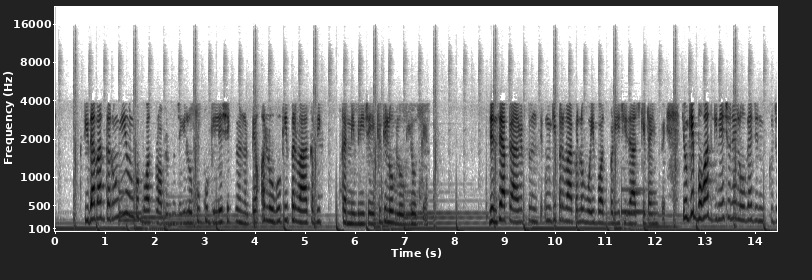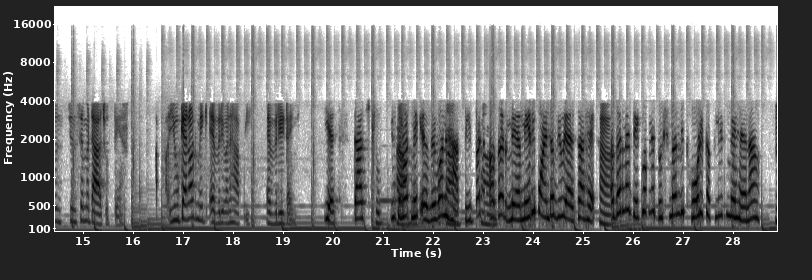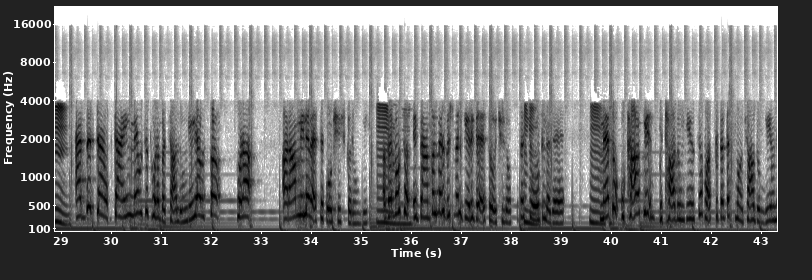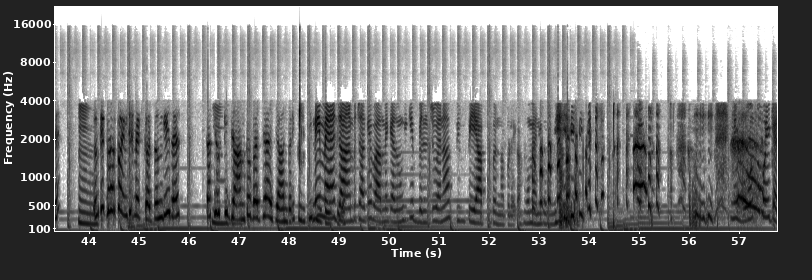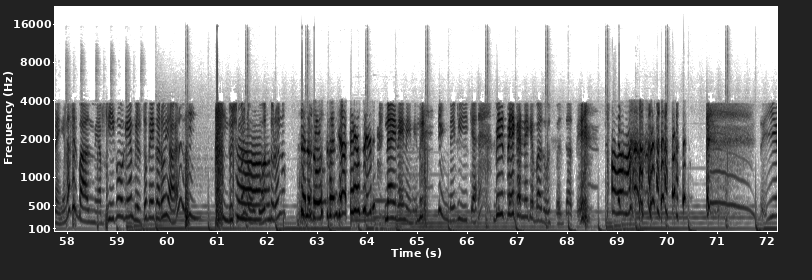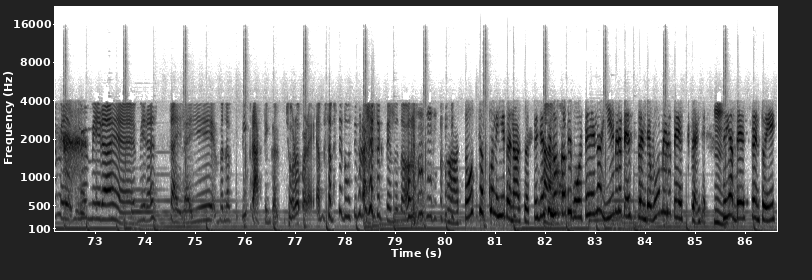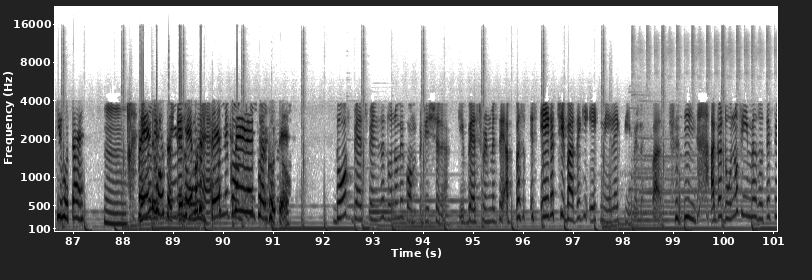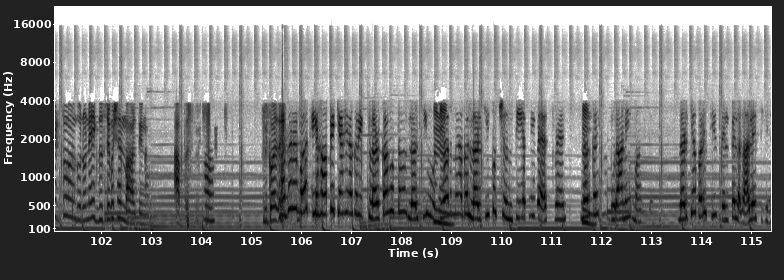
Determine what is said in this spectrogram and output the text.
सीधा बात करूँगी, उनको बहुत प्रॉब्लम हो जाएगी। लोगों को गिले शिकवे होने लगते हैं और लोगों की परवाह कभी करनी भी नहीं चाहिए, क्योंकि लोग लोग ही होते हैं। जिनसे आप प्यार करते उनसे, उनकी परवाह कर लो, वही बहुत बड़ी चीज़ है आज के टाइम पे। क्योंकि बहुत गिने चुने लोग हैं जिन जिनसे हम अटैच होते हैं। You cannot make everyone happy every time yes that's true you cannot make everyone happy but अगर मे, मेरी पॉइंट ऑफ़ व्यू ऐसा है हाँ. अगर मैं देखो अपने दुश्मन भी थोड़ी तकलीफ़ में है ना एट द टाइम में उसे थोड़ा बचा लूँगी या उसका थोड़ा आराम मिले वैसे कोशिश करूँगी। हम्म, अगर वो एग्ज़ाम्पल। मेरे दुश्मन गिर गए सोच लो उसे हम्म। चोट लगे मैं तो उठा के बिठा दूँगी उसे हॉस्पिटल तक पहुँचा दूँगी उन्हें। उसके घर को इंटीमेट कर दूँगी रेस्ट ताकि उसकी हम्म। जान तो बच जाए जान बड़ी कीमती नहीं मैं जान बचा के बाद में कह दूँगी कि बिल जो है ना पे आपको करना पड़ेगा वो मैं नहीं करूँगी। नहीं वो तो वही करेंगे ना फिर बाद में। अब ठीक हो गए बिल तो पे करो यार। दुश्मन हाँ। दोस्त थोड़ा ना। चलो दोस्त बन जाते हैं फिर। नहीं नहीं नहीं नहीं नहीं ठीक है। बिल पे करने के बाद दोस्त बन जाते हैं। हाँ। तो ये मे, मेरा है मेरा स्टाइल है ये मतलब भी प्रैक्टिकल छोड़ो पड़े अब सबसे दोस्ती थोड़ा कर सकते हैं बताओ। हाँ दोस्त सबको नहीं बना सकते। जैसे हाँ. लोग कभी बोलते हैं ना ये मेरा बेस्ट फ्रेंड है वो मेरा बेस्ट फ्रेंड है। भैया बेस्ट फ्रेंड तो एक ही होता है। फ्रेंड हम्म। हो सकते हैं मगर बेस्ट में फ़र्क होते हैं। दो बेस्ट फ्रेंड्स है दोनों में कंपटीशन है कि बेस्ट फ्रेंड में से। अब बस इस एक अच्छी बात है कि एक मेल है एक फीमेल है बस। अगर दोनों फीमेल होते फिर तो दोनों ने एक दूसरे को शायद मार देना। आपस में हाँ. बिकॉज़ अगर बात यहाँ पे क्या है अगर एक लड़का होता और लड़की होती हम्म। और मैं अगर लड़की को चुनती अपनी बेस्ट फ्रेंड लड़का इतना बुरा नहीं मानते। लड़कियाँ बड़ी चीज़ दिल पे लगा लेती है।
